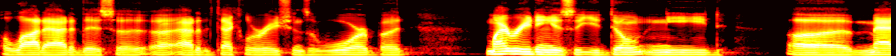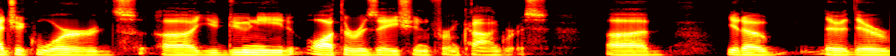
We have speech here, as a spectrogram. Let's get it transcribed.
a lot out of this, uh, out of the declarations of war. But my reading is that you don't need magic words. you do need authorization from Congress. you know, there, there,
